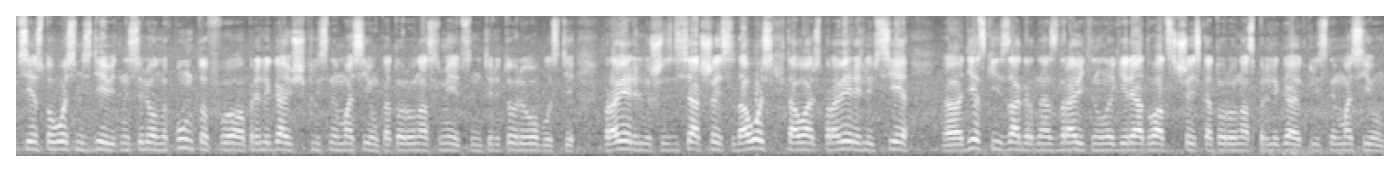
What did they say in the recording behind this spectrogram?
все 189 населенных пунктов, э, прилегающих к лесным массивам, которые у нас имеются на территории области проверили 66 удовольствийских товариществ, проверили все э, детские загородные оздоровительные лагеря, 26, которые у нас прилегают к лесным массивам.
